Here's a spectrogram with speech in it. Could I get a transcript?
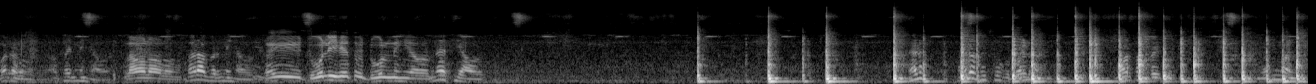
વગાડો. વગાડો. આ ભાઈ નહીં આવડે લાવો લાવો લાવો. બરાબર નહીં આવડતું. ભાઈ ઢોલી હે તો ઢોલ નહીં આવડતો. નથી આવડતું. હેડો હેડો ભાઈ છોકરો હેડો વરસાદ ભાઈ રમવાનું.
